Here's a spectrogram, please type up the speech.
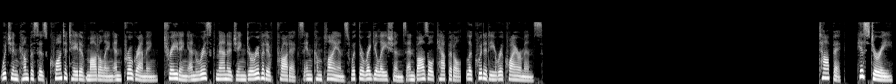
which encompasses quantitative modeling and programming, trading and risk managing derivative products in compliance with the regulations and Basel capital, liquidity requirements. History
